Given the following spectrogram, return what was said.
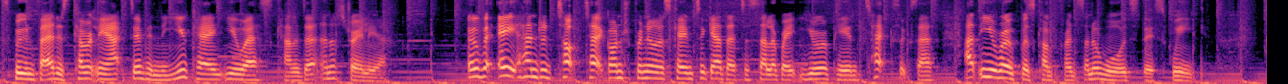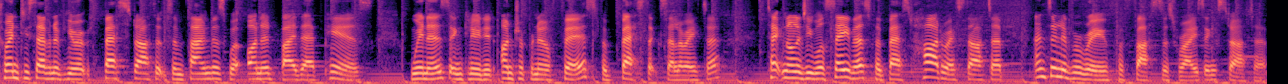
Spoonfed is currently active in the UK, US, Canada and Australia. Over 800 top tech entrepreneurs came together to celebrate European tech success at the Europas Conference and Awards this week. 27 of Europe's best startups and founders were honoured by their peers. Winners included Entrepreneur First for Best Accelerator, Technology Will Save Us for Best Hardware Startup, and Deliveroo for Fastest Rising Startup.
